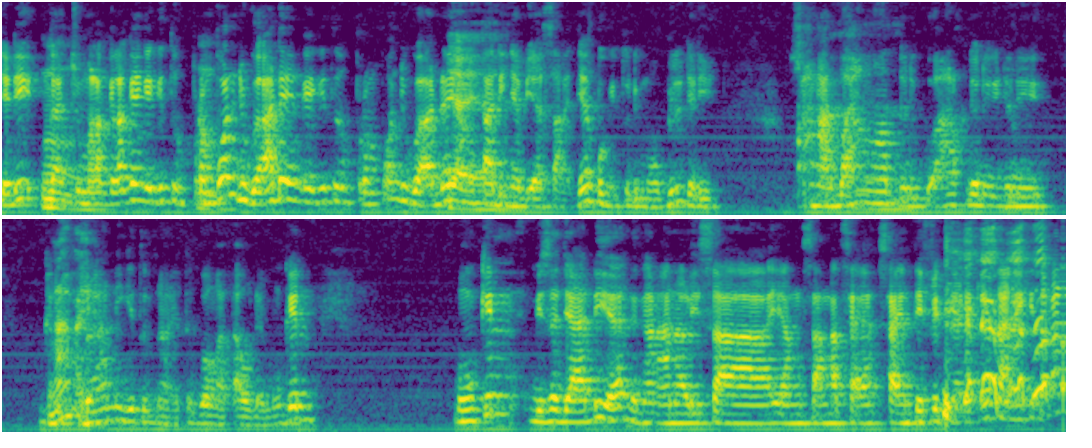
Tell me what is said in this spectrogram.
Jadi nggak Hmm. cuma laki-laki yang kayak gitu, perempuan juga ada yang kayak gitu. Perempuan juga ada Ya, yang ya. tadinya biasa aja, begitu di mobil jadi sangar banget, jadi galak, jadi jadi Kenapa ya? berani gitu. Nah itu gua nggak tahu deh. Mungkin mungkin bisa jadi ya dengan analisa yang sangat scientific dari kita nih. Kita kan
